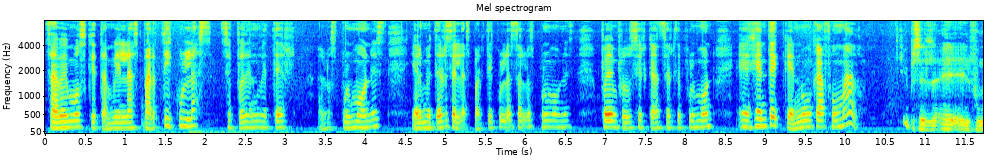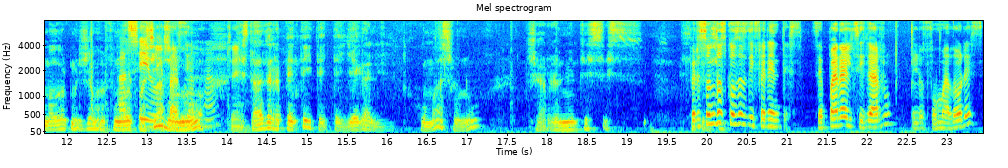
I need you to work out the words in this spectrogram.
sabemos que también las partículas se pueden meter a los pulmones y al meterse las partículas a los pulmones pueden producir cáncer de pulmón en gente que nunca ha fumado. Sí, pues el, fumador, ¿cómo se llama? El fumador pasivo, ¿no? Está de repente y te, te, llega el humazo, ¿no? O sea, realmente es... Pero son dos cosas diferentes. Separa el cigarro y los fumadores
